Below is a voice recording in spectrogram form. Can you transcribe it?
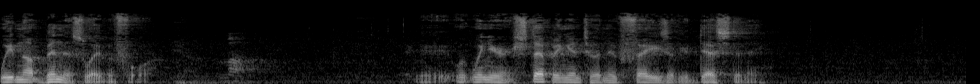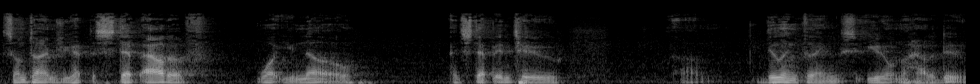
we've not been this way before. When you're stepping into a new phase of your destiny, sometimes you have to step out of what you know and step into um, doing things you don't know how to do.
